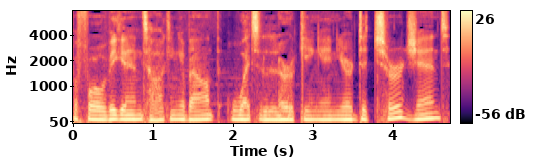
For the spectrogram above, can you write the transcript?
Before we begin talking about what's lurking in your detergent,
